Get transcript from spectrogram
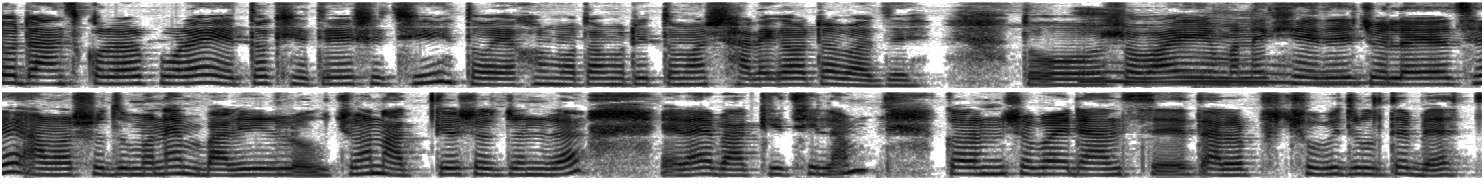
তো ডান্স করার পরে এ তো খেতে এসেছি। তো এখন মোটামুটি তোমার সাড়ে এগারোটা বাজে। তো সবাই মানে খেয়ে দিয়ে চলে গেছে। আমার শুধু মানে বাড়ির লোকজন, আত্মীয় স্বজনরা, এরাই বাকি ছিলাম। কারণ সবাই ডান্সে তার ছবি তুলতে ব্যস্ত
